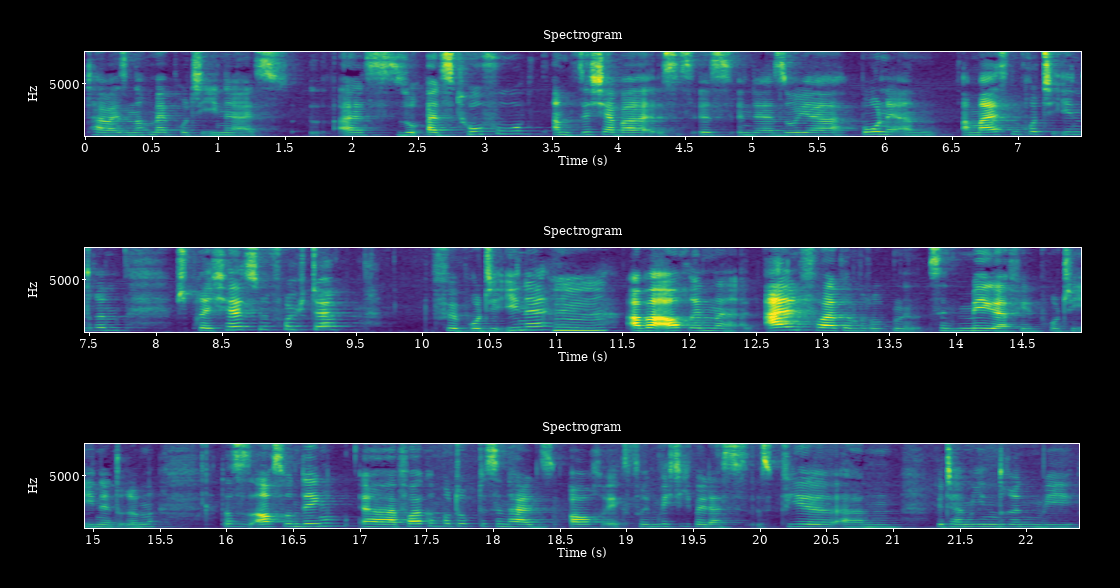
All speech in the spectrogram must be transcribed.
teilweise noch mehr Proteine als, als, als Tofu. An sich aber ist, ist, in der Sojabohne am meisten Protein drin. Sprich Hülsenfrüchte für Proteine. Aber auch in allen Vollkornprodukten sind mega viel Proteine drin. Das ist auch so ein Ding. Äh, Vollkornprodukte sind halt auch extrem wichtig, weil da ist viel an Vitaminen drin, wie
